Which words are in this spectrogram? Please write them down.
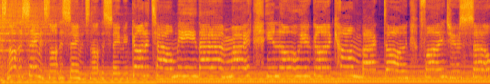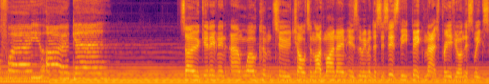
It's not the same, it's not the same, it's not the same. You're gonna tell me that I'm right. You know you're gonna come back down. Find yourself where you are again. So, good evening and welcome to Charlton Live. My name is Louis Mendes. This is the big match preview on this week's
